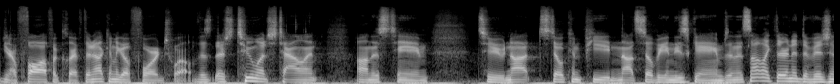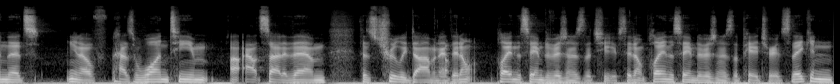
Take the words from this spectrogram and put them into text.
you know fall off a cliff. They're not going to go forward 12. There's, there's too much talent on this team to not still compete, not still be in these games. And it's not like they're in a division that's you know has one team outside of them that's truly dominant. They don't play in the same division as the Chiefs. They don't play in the same division as the Patriots. They can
